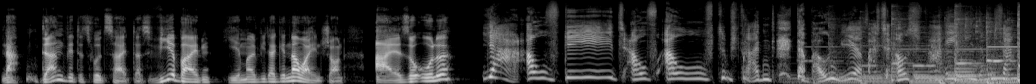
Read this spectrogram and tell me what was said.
Na, dann wird es wohl Zeit, dass wir beiden hier mal wieder genauer hinschauen. Also, Ole, Ja, auf geht's, auf, auf zum Strand. Da bauen wir was aus feinem Sand.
